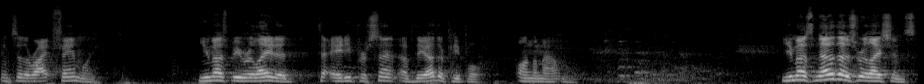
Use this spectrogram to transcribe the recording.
into the right family. You must be related to 80% of the other people on the mountain. You must know those relations.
